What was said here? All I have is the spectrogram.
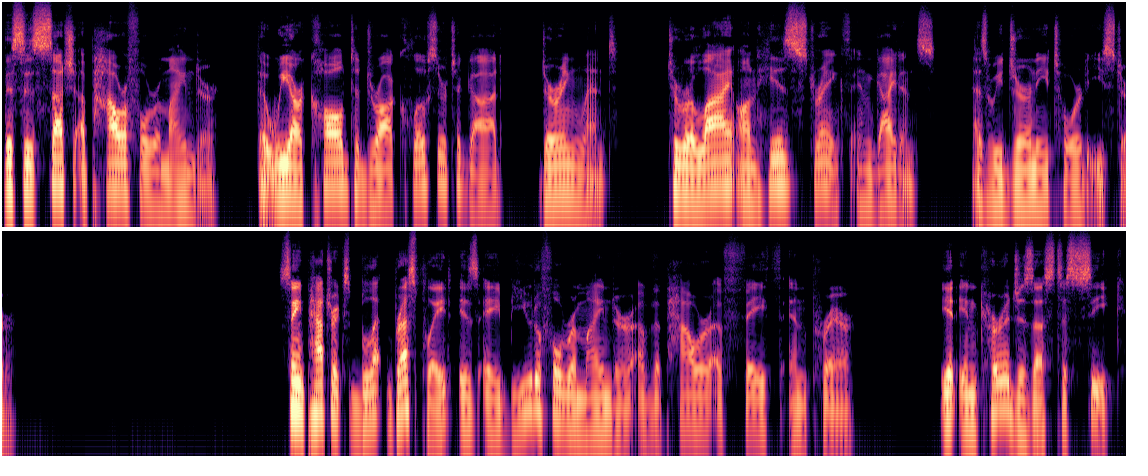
This is such a powerful reminder that we are called to draw closer to God during Lent, to rely on His strength and guidance as we journey toward Easter. St. Patrick's breastplate is a beautiful reminder of the power of faith and prayer it encourages us to seek.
